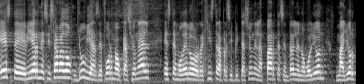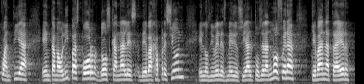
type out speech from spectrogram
Este viernes y sábado, lluvias de forma ocasional. Este modelo registra precipitación en la parte central de Nuevo León, mayor cuantía en Tamaulipas por dos canales de baja presión en los niveles medios y altos de la atmósfera que van a traer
